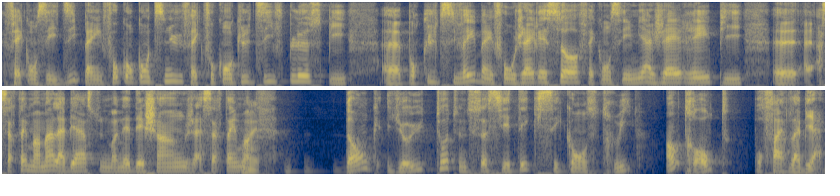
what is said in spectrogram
Fait qu'on s'est dit, ben, il faut qu'on continue. Fait qu'il faut qu'on cultive plus. Puis euh, pour cultiver, ben, il faut gérer ça. Fait qu'on s'est mis à gérer. Puis euh, à certains moments, la bière, c'est une monnaie d'échange. À certains moments. Donc, il y a eu toute une société qui s'est construite, entre autres, pour faire de la bière.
